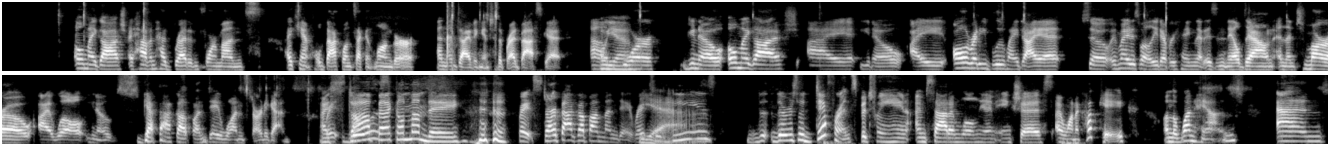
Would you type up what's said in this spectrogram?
oh my gosh, I haven't had bread in four months. I can't hold back one second longer, and then diving into the bread basket. Um, Oh, yeah. Or, you know, oh my gosh, I, you know, I already blew my diet. So I might as well eat everything that isn't nailed down. And then tomorrow I will, you know, get back up on day one, start again. I stop those- back on Monday. Right. Start back up on Monday. Right. Yeah. So these, th- there's a difference between I'm sad, I'm lonely, I'm anxious, I want a cupcake on the one hand, and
